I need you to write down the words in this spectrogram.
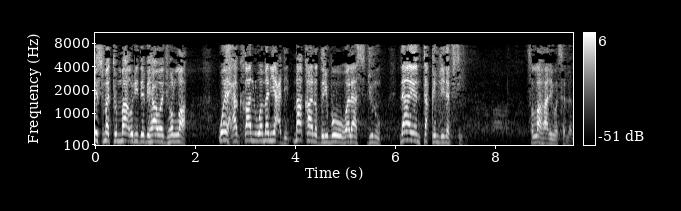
قسمة ما أريد بها وجه الله. ويحق قال ومن يعدل؟ ما قال اضربوه ولا اسجنوه. لا ينتقم لنفسه. صلى الله عليه وسلم.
